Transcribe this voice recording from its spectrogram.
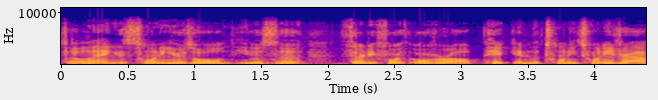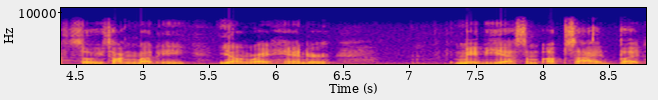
So Lange is 20 years old. He was the 34th overall pick in the 2020 draft. So you're talking about a young right hander. Maybe he has some upside, but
